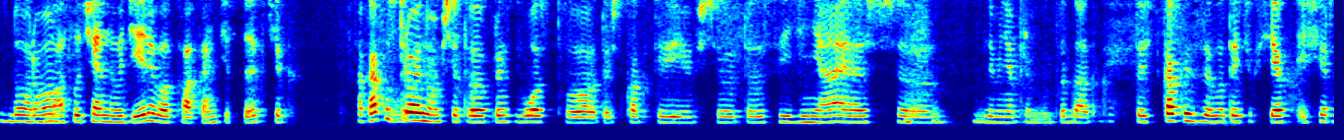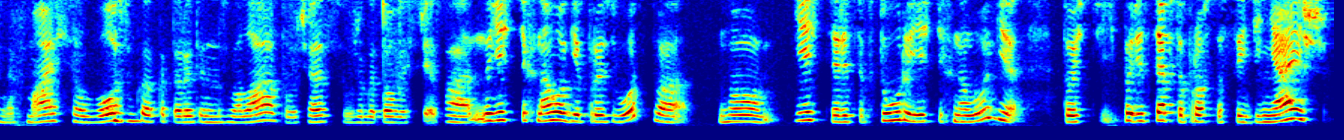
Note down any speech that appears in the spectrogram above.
Здорово. Масло чайного дерева как антисептик. А как устроено вообще твое производство? То есть как ты все это соединяешь? Э, Для меня прям загадка. То есть как из-за вот этих всех эфирных масел, воска, которые ты назвала, получаются уже готовые средства? А, Но есть технология производства, но есть рецептуры, есть технология. То есть по рецепту просто соединяешь,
